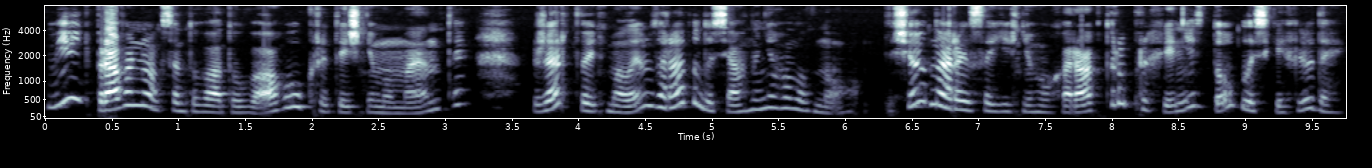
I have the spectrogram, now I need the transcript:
Вміють правильно акцентувати увагу у критичні моменти, жертвують малим заради досягнення головного. Ще одна риса їхнього характеру прихильність до близьких людей.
